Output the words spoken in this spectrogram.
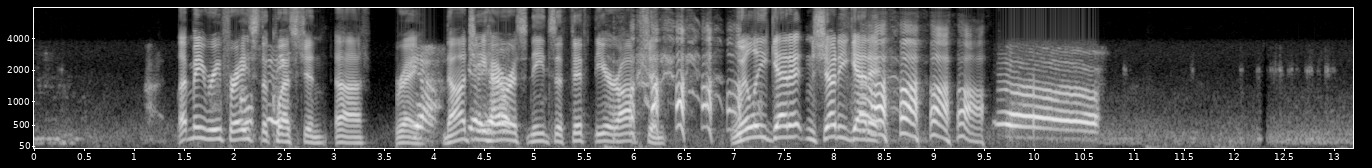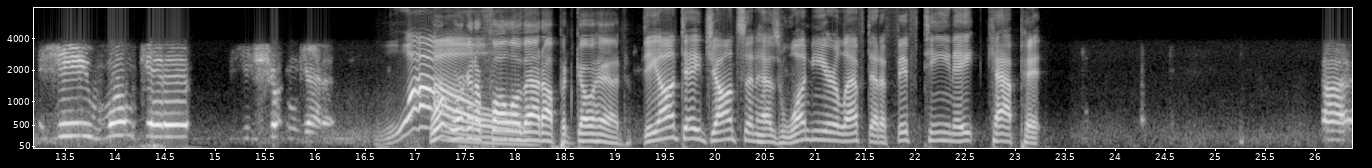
Let me rephrase the question, uh, Ray. Yeah, Najee yeah, yeah. Harris needs a fifth year option. Will he get it and should he get it? uh, he won't get it. He shouldn't get it. Wow. We're, we're going to follow that up, but go ahead. Diontae Johnson has one year left at a 15 8 cap hit. Uh,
